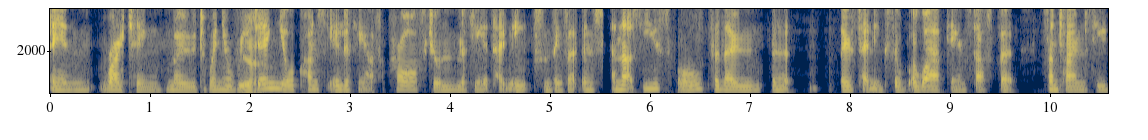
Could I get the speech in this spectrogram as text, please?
in writing mode. When you're reading, yeah. you're constantly looking at the craft, you're looking at techniques and things like this. And that's useful to know that those techniques are, working and stuff. But sometimes you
